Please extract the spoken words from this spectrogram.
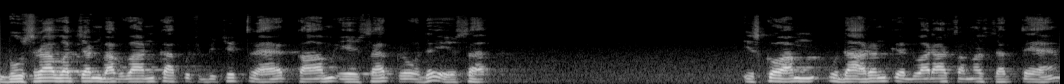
दूसरा वचन भगवान का कुछ विचित्र है, काम ऐसा, क्रोध ऐसा। इसको हम उदाहरण के द्वारा समझ सकते हैं।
